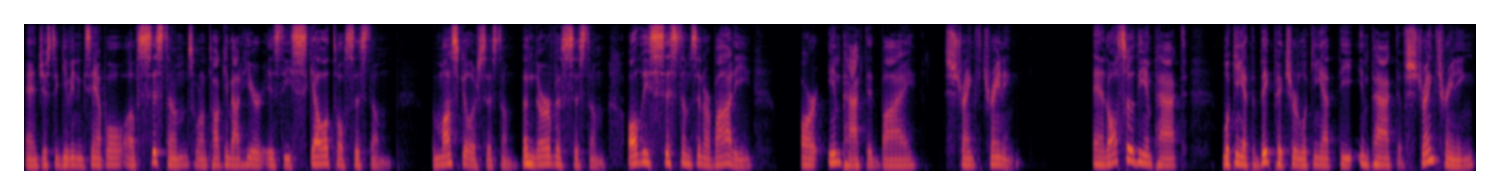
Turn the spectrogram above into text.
And just to give you an example of systems, what I'm talking about here is the skeletal system, the muscular system, the nervous system. All these systems in our body are impacted by strength training. And also the impact, looking at the big picture, looking at the impact of strength training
